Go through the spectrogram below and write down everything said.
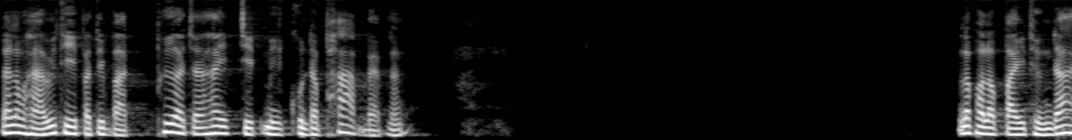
และเราหาวิธีปฏิบัติเพื่อจะให้จิตมีคุณภาพแบบนั้น แล้วพอเราไปถึงได้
